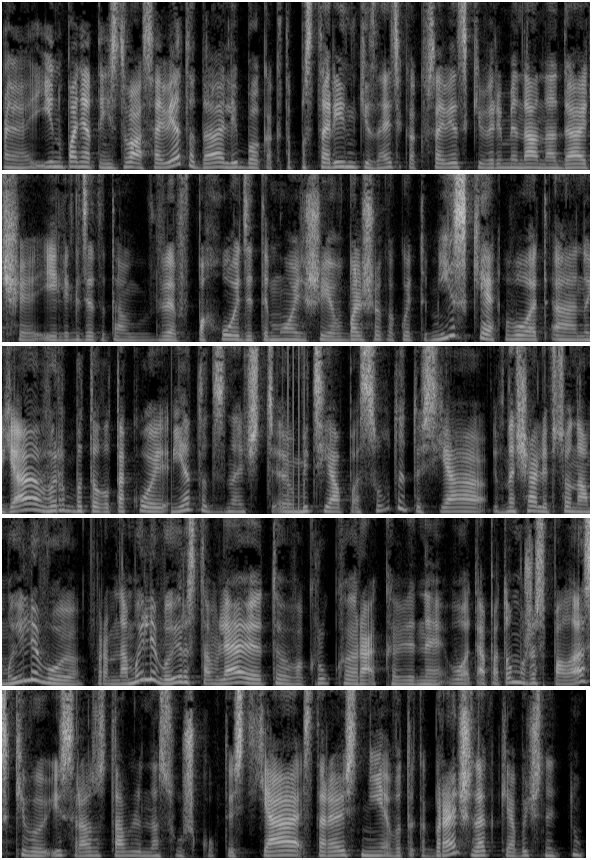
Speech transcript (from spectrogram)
Э, и, ну, понятно, есть два совета, да, либо как-то по старинке, знаете, как в советские времена на даче или где-то там в, в походе ты моешь ее в большой какой-то миске, вот. Э, но я выработала такой метод, значит, э, мытья посуды. То есть я вначале все намыливаю, прям намыливаю и расставляю это вокруг раковины, вот, а потом уже споласкиваю и сразу ставлю на сушку. То есть я стараюсь не, вот как бы раньше, да, как я обычно, ну,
